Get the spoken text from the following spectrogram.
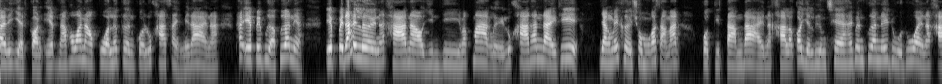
รายละเอียดก่อนเอฟนะ เพราะว่านาวกลัวเลือเกินกลัวลูกค้าใส่ไม่ได้นะ ถ้าเอฟไปเผื่อเพื่อนเนี่ยเอฟไปได้เลยนะคะ นาวยินดีมากๆเลย ลูกค้าท่านใดที่ยังไม่เคยชมก็สามารถ กดติดตามได้นะคะ แล้วก็อย่าลืมแชร์ให้เพื่อนๆได้ดูด้วยนะคะ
